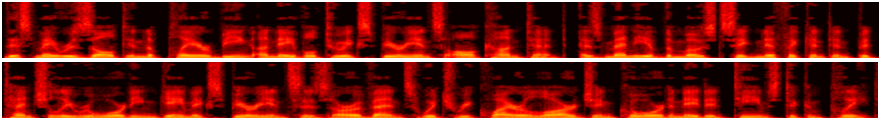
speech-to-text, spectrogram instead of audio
This may result in the player being unable to experience all content, as many of the most significant and potentially rewarding game experiences are events which require large and coordinated teams to complete.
